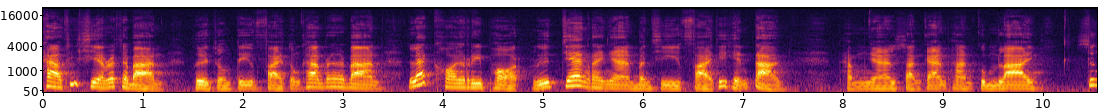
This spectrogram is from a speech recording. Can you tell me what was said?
ข่าวที่เชียร์รัฐบาล เพื่อโจมตีฝ่ายตรงข้ามรัฐบาล และคอย report หรือแจ้งรายงานบัญชีฝ่ายที่เห็นต่างทำงานสั่งการผ่านกลุ่มไลน์ซึ่ง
